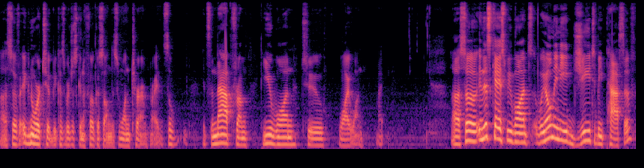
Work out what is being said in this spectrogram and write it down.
Uh, so ignore 2 because we're just going to focus on this one term, right? So it's the map from u1 to y1, right? Uh, so in this case, we want, we only need g to be passive.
